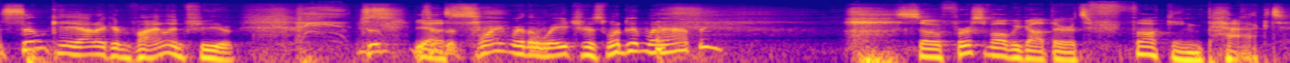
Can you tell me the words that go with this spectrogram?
so chaotic and violent for you. To, to the point where the waitress, what did what happened? So first of all, we got there. It's fucking packed.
